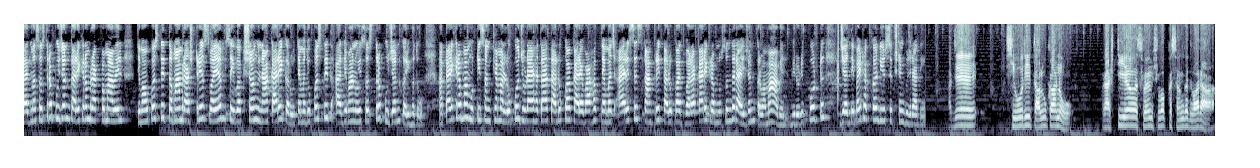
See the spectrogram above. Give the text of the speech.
બાદમાં શસ્ત્ર પૂજન કાર્યક્રમ રાખવામાં આવેલ, જેમાં ઉપસ્થિત તમામ રાષ્ટ્રીય સ્વયંસેવક સંઘના કાર્યકરો તેમજ ઉપસ્થિત આગેવાનોએ શસ્ત્ર પૂજન કર્યું હતું. આ કાર્યક્રમમાં મોટી સંખ્યામાં લોકો જોડાયા હતા. તાલુકા કાર્યવાહક તેમજ આરએસએસ કાંકરી તાલુકા દ્વારા કાર્યક્રમનું સુંદર આયોજન કરવામાં આવેલ. Bureau report, Jayantibhai Thakkar, news sixteen Gujarati. આજે શિવોરી તાલુકાનો રાષ્ટ્રીય સ્વયંસેવક સંઘ દ્વારા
